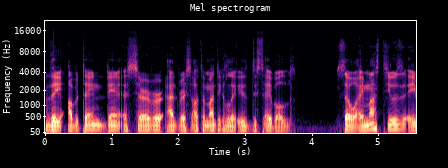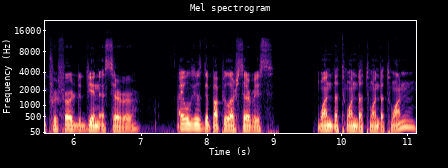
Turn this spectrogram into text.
the obtained DNS server address automatically is disabled. So I must use a preferred DNS server. I will use the popular service 1.1.1.1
